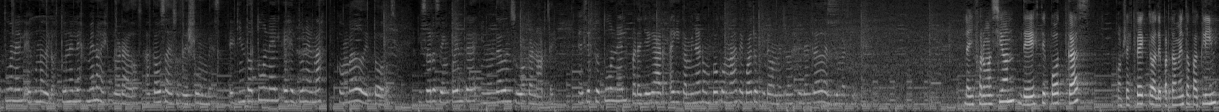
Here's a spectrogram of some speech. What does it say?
túnel es uno de los túneles menos explorados a causa de sus derrumbes. El quinto túnel es el túnel más combado de todos y solo se encuentra inundado en su boca norte. El sexto túnel, para llegar hay que caminar un poco más de 4 kilómetros desde la entrada del primer. La información de este podcast con respecto al departamento Paclín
